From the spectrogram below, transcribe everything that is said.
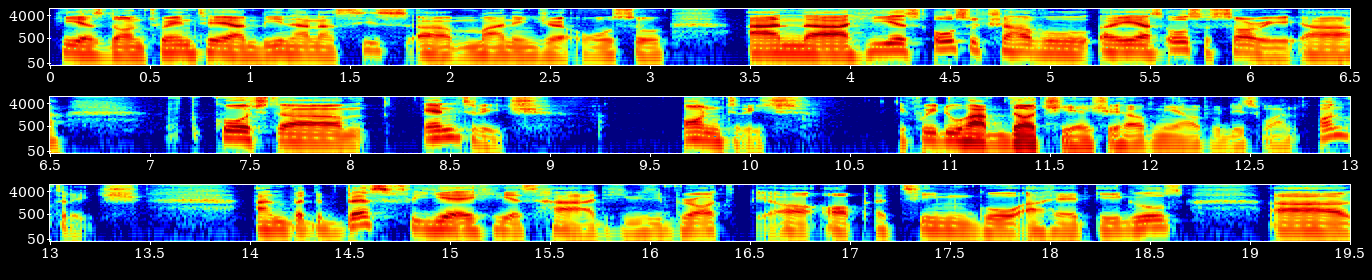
He has done 20 and been an assist uh, manager also. And uh, he has also traveled, uh, he has also, sorry, uh, coached um, Entrich Ontrich. If we do have Dutch here, you should help me out with this one. Ontrich. And but the best year he has had, he brought uh, up a team Go Ahead Eagles uh,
